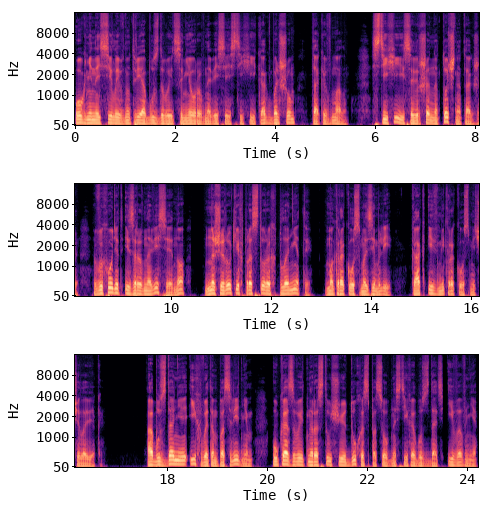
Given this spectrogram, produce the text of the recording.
Огненной силой внутри обуздывается неуравновесие стихий как в большом, так и в малом. Стихии совершенно точно так же выходят из равновесия, но на широких просторах планеты, макрокосма Земли, как и в микрокосме человека. Обуздание их в этом последнем указывает на растущую духоспособность их обуздать и вовне.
